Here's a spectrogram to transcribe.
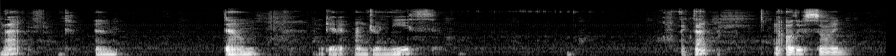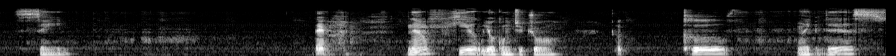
That and down and get it underneath like that. The other side, same. There. Now, here we are going to draw a curve like this.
